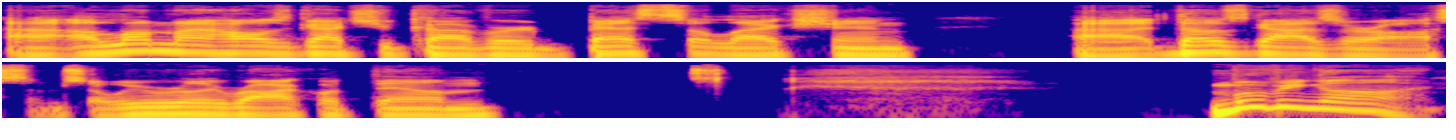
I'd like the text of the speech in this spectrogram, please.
Uh, Alumni Hall's got you covered. Best selection. Uh, those guys are awesome. So we really rock with them. Moving on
